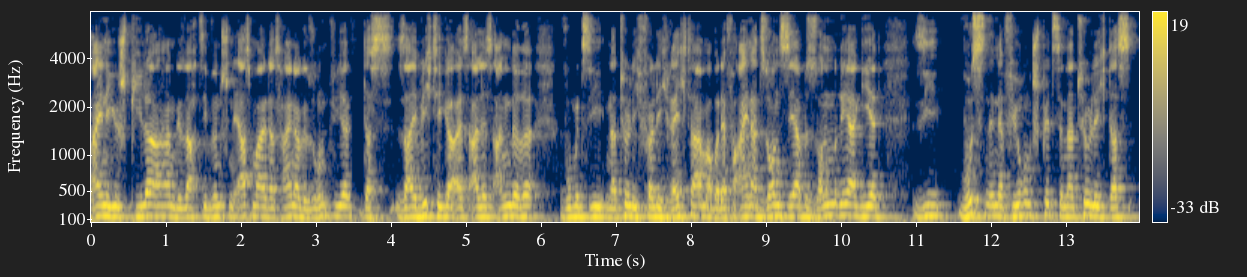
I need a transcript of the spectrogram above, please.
Einige Spieler haben gesagt, sie wünschen erstmal, dass Heiner gesund wird. Das sei wichtiger als alles andere, womit sie natürlich völlig recht haben. Aber der Verein hat sonst sehr besonnen reagiert. Sie wussten in der Führungsspitze natürlich, dass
